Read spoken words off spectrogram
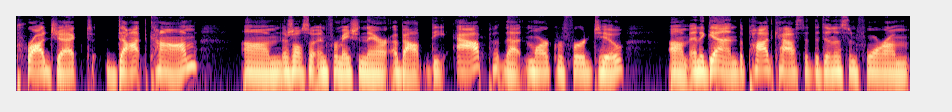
BibleProject.com. Um, there's also information there about the app that Mark referred to. Um, and again, the podcast at the Denison Forum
